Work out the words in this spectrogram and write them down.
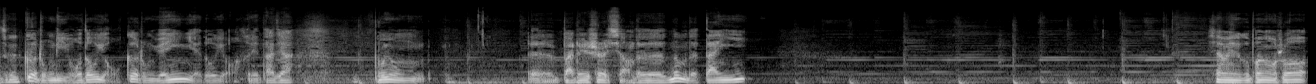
这个各种理由都有，各种原因也都有，所以大家不用呃把这事儿想的那么的单一。下面有个朋友说，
